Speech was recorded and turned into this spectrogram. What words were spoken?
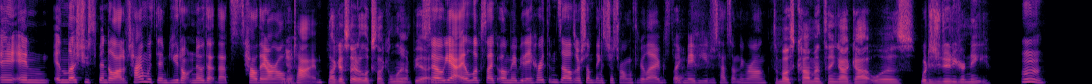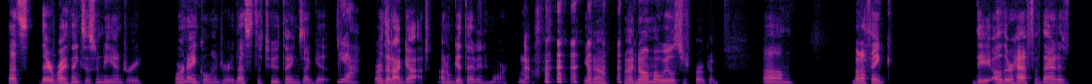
and, unless you spend a lot of time with them, you don't know that that's how they are all Yeah. the time. Like I said, it looks like a limp. Yeah. So yeah, it looks like oh maybe they hurt themselves or something's just wrong with your legs. Like Yeah. maybe you just have something wrong. the most common thing I got was, "What did you do to your knee?" Mm, That's everybody thinks it's a knee injury or an ankle injury. That's the two things I get yeah. or that I got. I don't get that anymore. No. You know, like, no, my wheels just broken. Um, but I think the other half of that is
